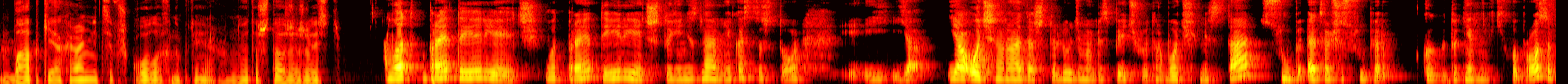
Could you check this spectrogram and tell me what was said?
бабки-охранницы в школах, например, ну это что же жесть? Вот про это и речь. Вот про это и речь, что я не знаю, мне кажется, что я я очень рада, что людям обеспечивают рабочие места. Супер, это вообще супер. Как бы тут нет никаких вопросов.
